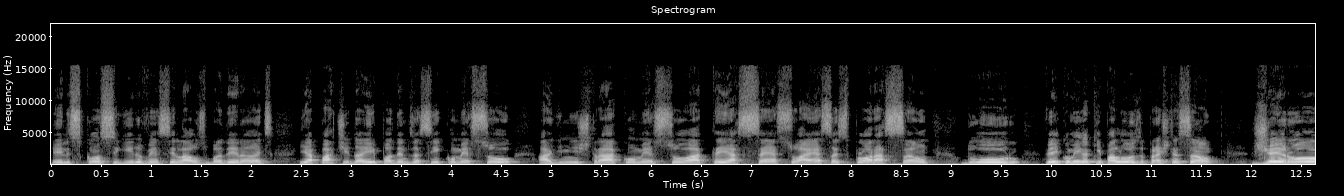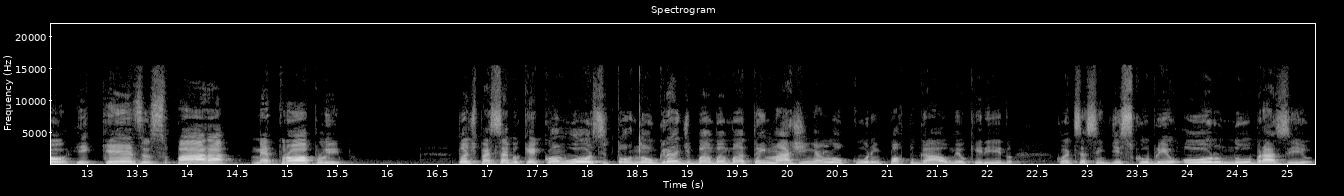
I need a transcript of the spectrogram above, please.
Eles conseguiram vencer lá os bandeirantes e a partir daí, podemos assim, começou a administrar, começou a ter acesso a essa exploração do ouro. Vem comigo aqui, Palousa, presta atenção. Gerou riquezas para metrópole. Então a gente percebe o quê? Como o ouro se tornou o grande bambambam, bam, bam, tu imagina a loucura em Portugal, meu querido, quando disse assim, descobriu ouro no Brasil.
